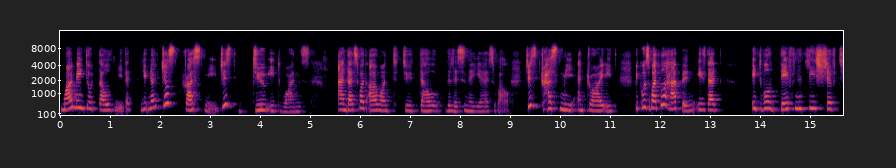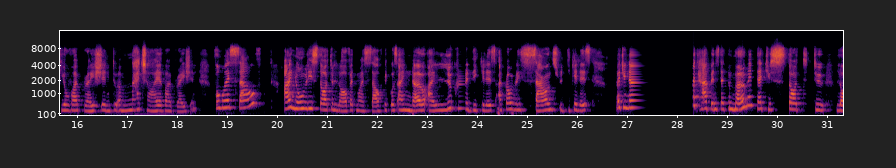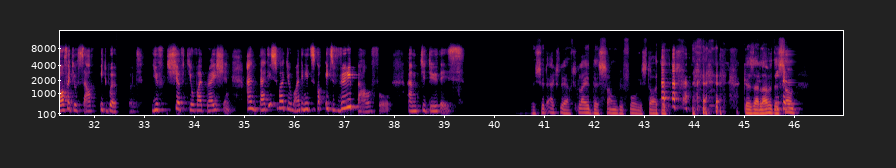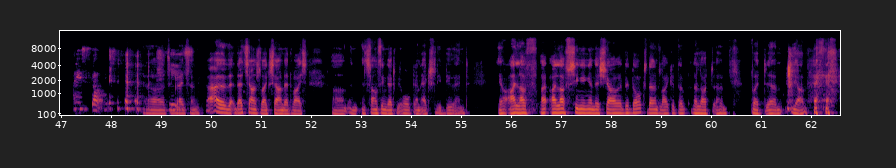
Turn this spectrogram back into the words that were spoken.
my mentor told me that, you know, just trust me, just do it once. And that's what I want to tell the listener here as well. Just trust me and try it. Because what will happen is that it will definitely shift your vibration to a much higher vibration. For myself, I normally start to laugh at myself because I know I look ridiculous. I probably sounds ridiculous. But you know what happens that the moment that you start to laugh at yourself, it worked. you've shift your vibration and that is what you want and it's it's very powerful um, to do this we should actually have played this song before we started because i love the song song. oh, that's a yes. great song. Ah, that, that, sounds like sound advice um, and, and, something that we all can actually do. And yeah, I love I, I, love singing in the shower. The dogs don't like it a, a lot, um, but um, yeah.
